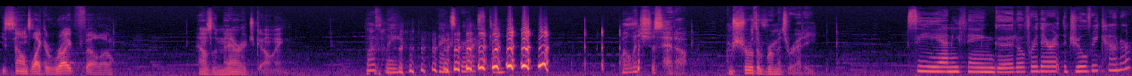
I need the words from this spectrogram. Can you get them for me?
he sounds like a ripe fellow. How's the marriage going? Lovely. Thanks for asking. Well, let's just head up. I'm sure the room is ready. See anything good over there at the jewelry counter?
